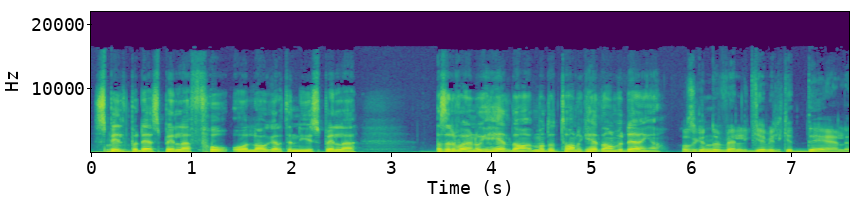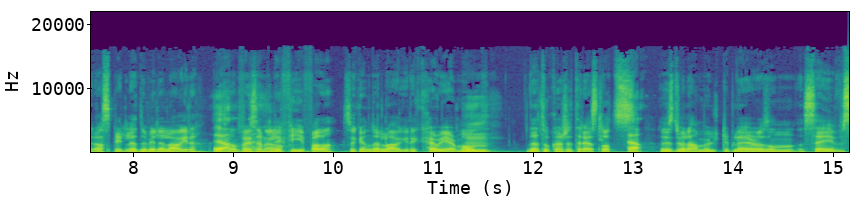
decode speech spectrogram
spilt på det spillet, for å lage dette nye spillet? Altså Det var jo noe helt annet Måtte ta noen helt andre vurderinger. Og så kunne du velge hvilke deler av spillet du ville lagre. Ja. Sånn, for eksempel Ja. i Fifa da Så kunne du lagre career mode. Mm. Det tok kanskje tre slots. Ja. Hvis du ville ha multiplayer og sånn saves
